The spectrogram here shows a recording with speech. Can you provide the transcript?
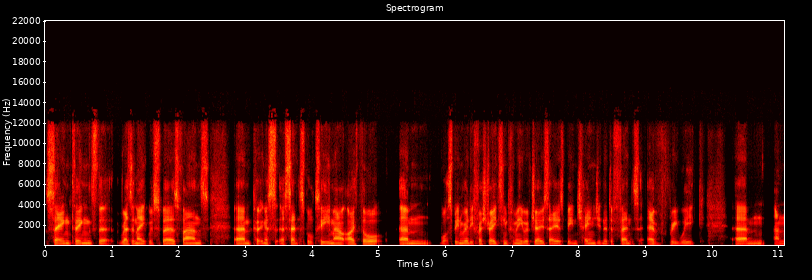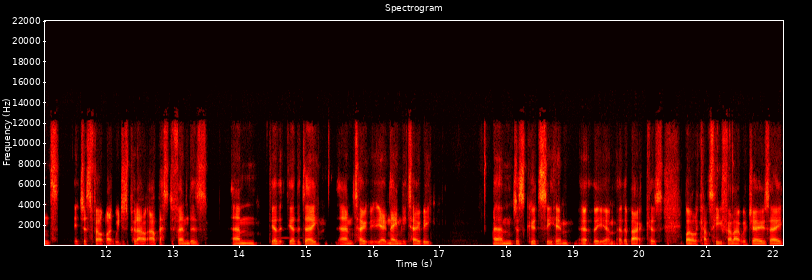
saying things that resonate with Spurs fans, um, putting a sensible team out. I thought. Um, what's been really frustrating for me with Jose has been changing the defense every week, um, and it just felt like we just put out our best defenders um, the other the other day. Um, to, yeah, namely Toby. Um, just good to see him at the um, at the back because by all accounts he fell out with Jose.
